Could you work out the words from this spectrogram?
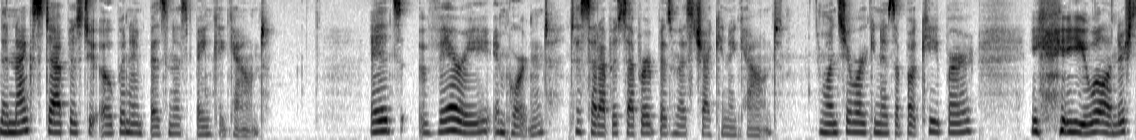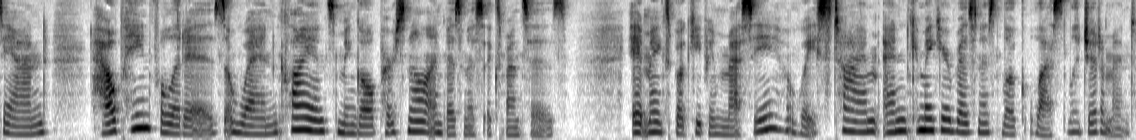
The next step is to open a business bank account. It's very important to set up a separate business checking account. Once you're working as a bookkeeper, you will understand how painful it is when clients mingle personal and business expenses. It makes bookkeeping messy, wastes time, and can make your business look less legitimate.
